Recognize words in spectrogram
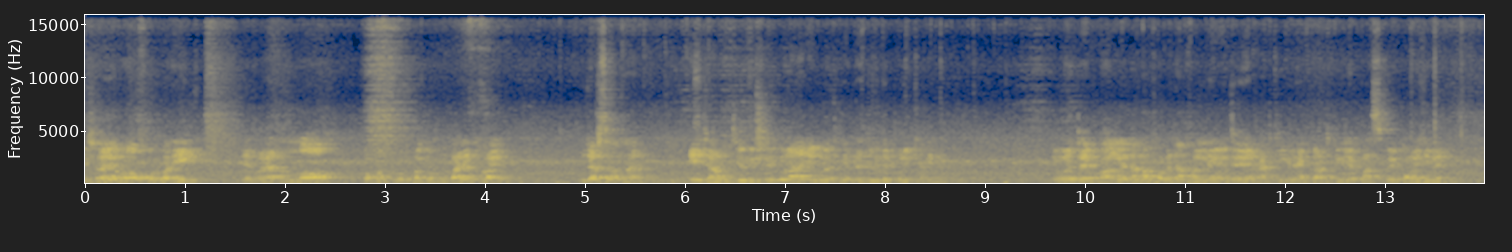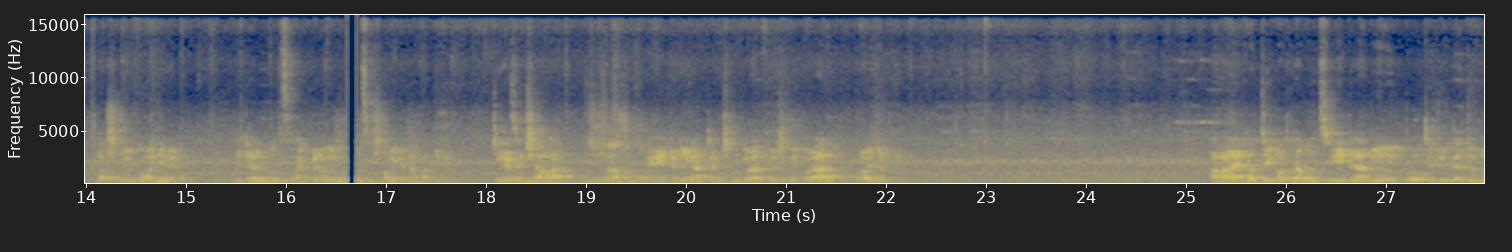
বিষয়ে রফ ওর বারিক এরপরে আল্লাহ কখন হয় কখন বারিক হয় বুঝতে পারছ কথা এই যাবতীয় বিষয়গুলো এগুলো থেকে তাজবিদের পরীক্ষা নেবেন এগুলোতে পারলে নাম্বার হবে না পারলে ওই যে আটকে গেলে একবার আটকে গেলে পাঁচ করে কমাই দিবেন দশ করে কমাই দিবেন যেটা রুলস রাখবেন ওই রুলসে সবাইকে নাম্বার দিবেন। ঠিক আছে ইনশাআল্লাহ? হ্যাঁ, এটা নিয়ে আর টেনশন করার পরিশ্রম করার প্রয়োজন নেই। আবার এখন যে কথাটা বলছি এটা আমি ওই প্রতিযোগিতার জন্য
